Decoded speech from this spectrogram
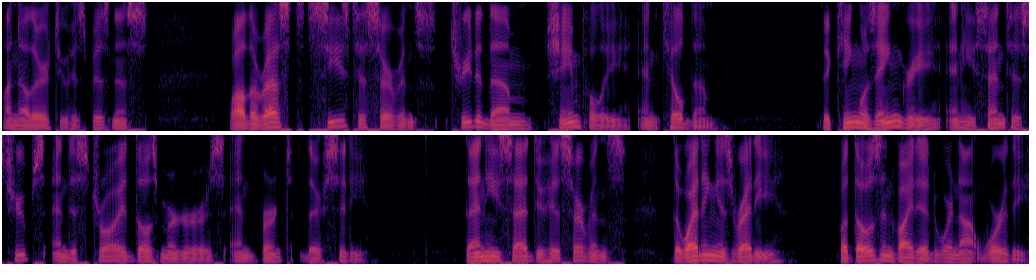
another to his business while the rest seized his servants, treated them shamefully, and killed them. The king was angry, and he sent his troops and destroyed those murderers and burnt their city. Then he said to his servants, The wedding is ready, but those invited were not worthy.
